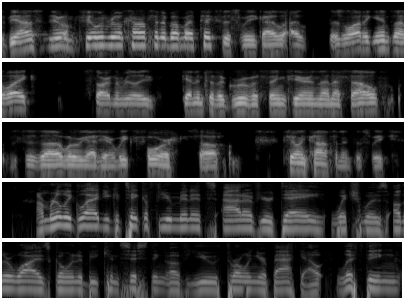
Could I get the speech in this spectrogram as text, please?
to be honest with you, I'm feeling real confident about my picks this week. I, I there's a lot of games I like, starting to really get into the groove of things here in the NFL. This is uh, what do we got here? Week four. So I'm feeling confident this week. I'm really glad you could take a few minutes out of your day, which was otherwise going to be consisting of you throwing your back out, lifting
